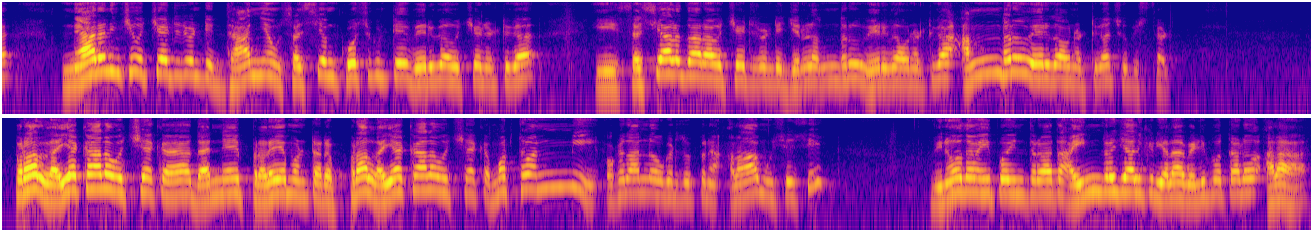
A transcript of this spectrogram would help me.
నేల నుంచి వచ్చేటటువంటి ధాన్యం సస్యం కోసుకుంటే వేరుగా వచ్చేటట్టుగా ఈ సస్యాల ద్వారా వచ్చేటటువంటి జనులందరూ వేరుగా ఉన్నట్టుగా అందరూ వేరుగా ఉన్నట్టుగా చూపిస్తాడు. ప్రళయకాలం వచ్చాక దాన్నే ప్రళయం అంటారు. ప్రళయకాలం వచ్చాక మొత్తం అన్నీ ఒకదానిలో ఒకటి చొప్పున అలా మూసేసి వినోదం అయిపోయిన తర్వాత ఐంద్రజాలికుడు ఎలా వెళ్ళిపోతాడో అలా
